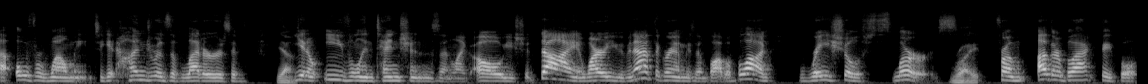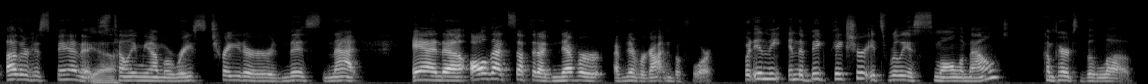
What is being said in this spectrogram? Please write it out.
uh, overwhelming to get hundreds of letters of, Yeah. you know, evil intentions and like, oh, you should die, and why are you even at the Grammys, and blah blah blah, racial slurs Right. from other black people, other Hispanics, Yeah. telling me I'm a race traitor and this and that, and uh, all that stuff that I've never I've never gotten before. But in the in the big picture, it's really a small amount compared to the love.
